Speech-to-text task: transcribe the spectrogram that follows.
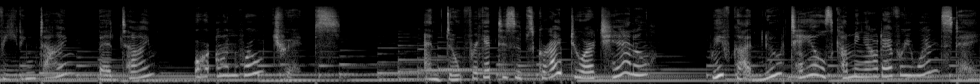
feeding time, bedtime, or on road trips. And don't forget to subscribe to our channel We've got new tales coming out every Wednesday.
